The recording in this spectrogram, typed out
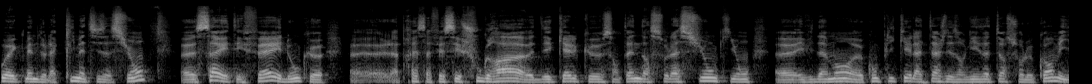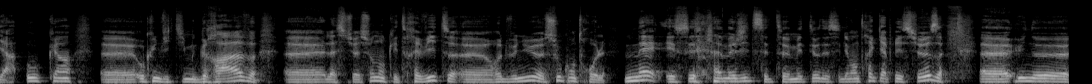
ou avec même de la climatisation. ça a été fait et donc la presse a fait ses choux gras des quelques centaines d'installations qui ont évidemment compliqué la tâche des organisateurs sur le camp, mais il n'y a aucun euh, aucune victime grave. Euh, la situation donc est très vite euh, redevenue sous contrôle. Mais, et c'est la magie de cette météo décidément très capricieuse, une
